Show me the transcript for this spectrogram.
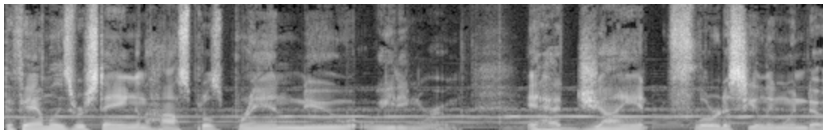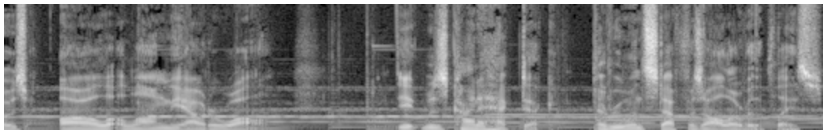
The families were staying in the hospital's brand new waiting room. It had giant floor to ceiling windows all along the outer wall. It was kind of hectic. Everyone's stuff was all over the place.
